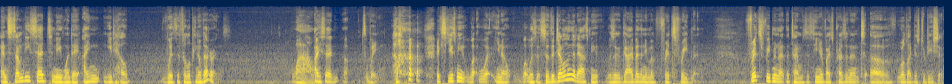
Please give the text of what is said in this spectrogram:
And somebody said to me one day, I need help with the Filipino veterans. wow. I said, uh, wait, excuse me, what, what, you know, what was this? So the gentleman that asked me was a guy by the name of Fritz Friedman. Fritz Friedman at the time was the senior vice president of worldwide distribution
